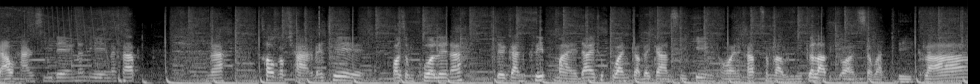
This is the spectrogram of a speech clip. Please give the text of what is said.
ดาวหางสีแดงนั่นเองนะครับ นะ เข้ากับฉากได้เท่พอสมควรเลยนะ เจอกันคลิปใหม่ได้ทุกวันกับรายการซีเก้งทอยนะครับสำหรับวันนี้ก็ลาไปก่อนสวัสดีครับ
